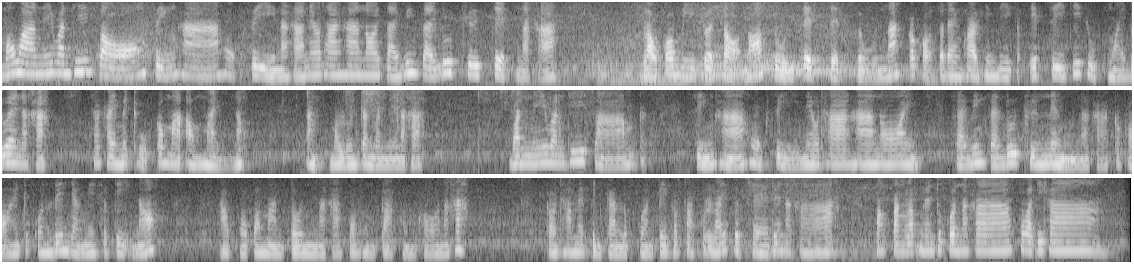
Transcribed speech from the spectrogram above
เมื่อวานนี้วันที่ 2 สิงหา 64 นะคะ แนวทางฮานอยสายวิ่งสายรูดคือ 7 นะคะ เราก็มีตัวเจาะเนาะ0770 นะ ก็ขอแสดงความยินดีกับ FC ที่ถูกหวยด้วยนะคะ ถ้าใครไม่ถูกก็มาเอาใหม่เนาะอะ มาลุ้นกันวันนี้นะคะ วันนี้วันที่ 3 สิงหา 64 แนวทางฮานอย สายวิ่งสายรูดคือหนึ่งนะคะ ก็ขอให้ทุกคนเล่นอย่างมีสติเนาะ เอาพอประมาณตนนะคะ พอหอมปากหอมคอนะคะ ก็ถ้าไม่เป็นการรบกวนเป้ก็ฝากกดไลค์กดแชร์ด้วยนะคะ ปังๆรับเงินทุกคนนะคะ สวัสดีค่ะ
